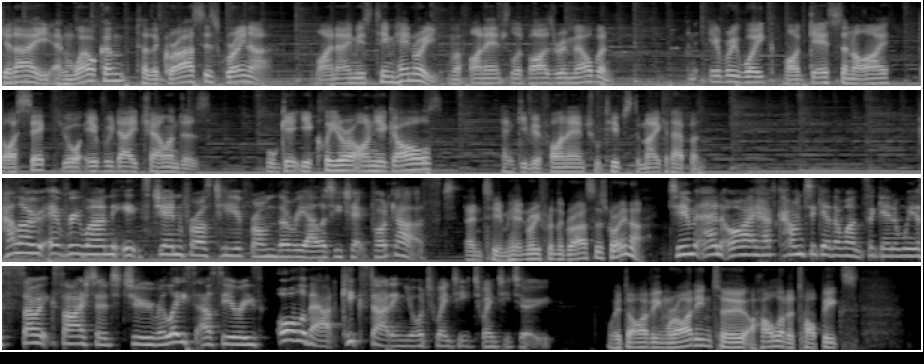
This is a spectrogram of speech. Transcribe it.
G'day and welcome to The Grass is Greener. My name is Tim Henry. I'm a financial advisor in Melbourne. And every week, my guests and I dissect your everyday challenges. We'll get you clearer on your goals and give you financial tips to make it happen. Hello, everyone. It's Gen Frost here from the Reality Cheque podcast. And Tim Henry from The Grass is Greener. Tim and I have come together once again, and we are so excited to release our series all about kickstarting your 2022. We're diving right into a whole lot of topics,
